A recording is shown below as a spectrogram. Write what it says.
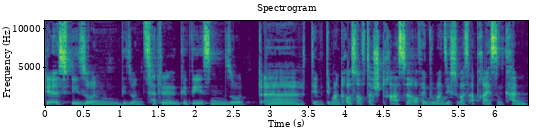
Der ist wie so ein wie so ein Zettel gewesen, so äh, den, den man draußen auf der Straße aufhängt, wo man sich sowas abreißen kann.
